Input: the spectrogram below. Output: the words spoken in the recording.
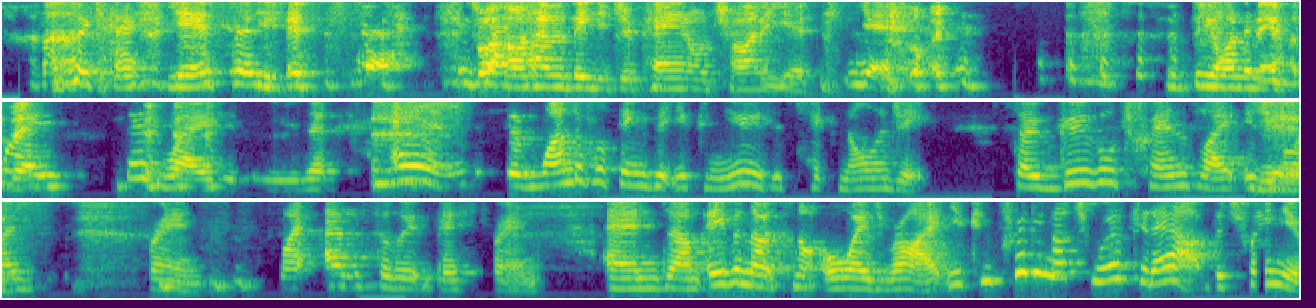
okay. Yes, because, yes. Yeah, That's exactly. why I haven't been to Japan or China yet. Yes. beyond me. There's ways, there's ways you can use it. And the wonderful things that you can use is technology. So Google Translate is yes. my friend, my absolute best friend. And um, even though it's not always right, you can pretty much work it out between you.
